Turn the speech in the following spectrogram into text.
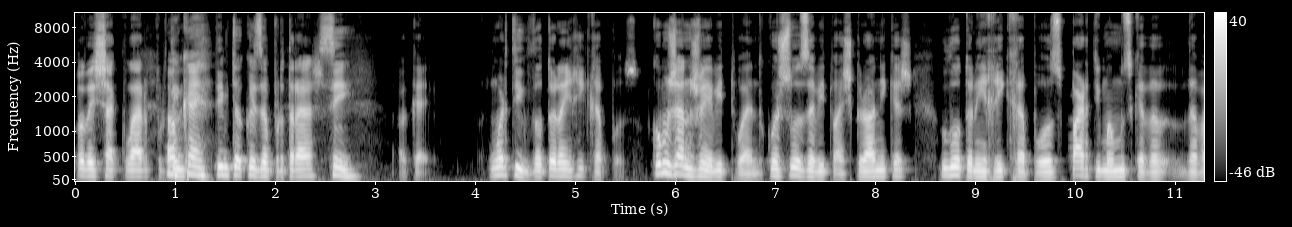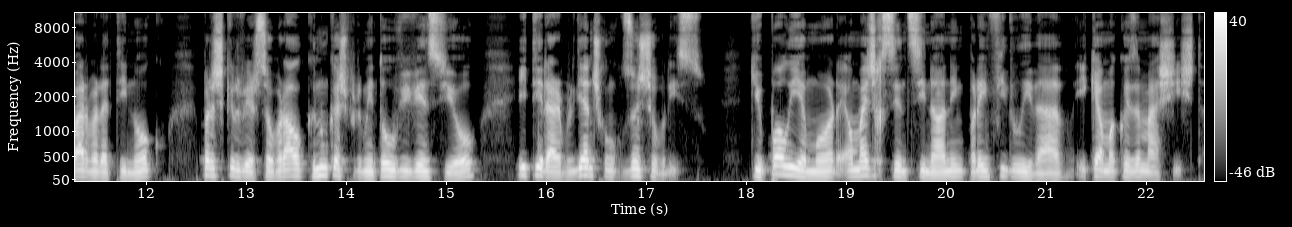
para deixar claro, porque tem, Ok. tem muita coisa por trás. Sim. Ok. Um artigo do Dr. Henrique Raposo. Como já nos vem habituando, com as suas habituais crónicas, o Dr. Henrique Raposo parte de uma música da, da Bárbara Tinoco para escrever sobre algo que nunca experimentou ou vivenciou e tirar brilhantes conclusões sobre isso. Que o poliamor é o mais recente sinónimo para infidelidade e que é uma coisa machista.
